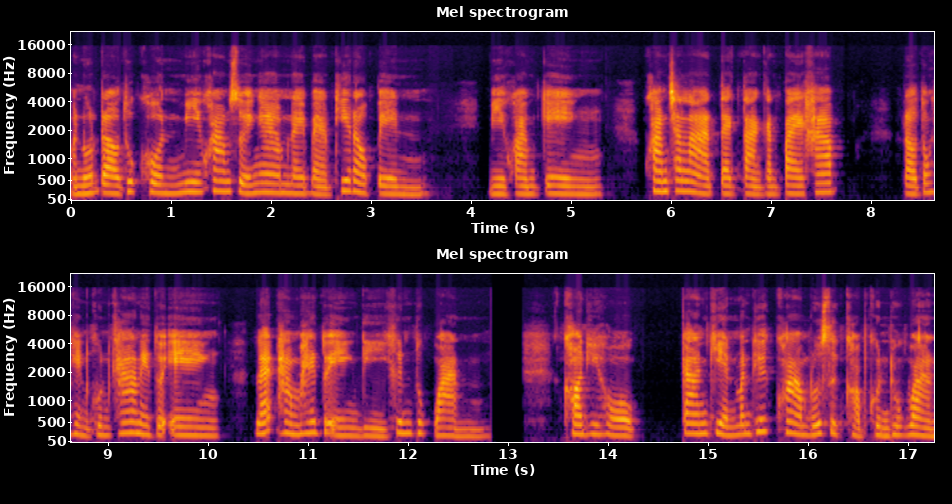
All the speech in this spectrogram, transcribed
มนุษย์เราทุกคนมีความสวยงามในแบบที่เราเป็น มีความเก่ง ความฉลาดแตกต่างกันไปครับ เราต้องเห็นคุณค่าในตัวเอง และทำให้ตัวเองดีขึ้นทุกวัน ข้อที่ 6 การเขียนบันทึกความรู้สึกขอบคุณทุกวัน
